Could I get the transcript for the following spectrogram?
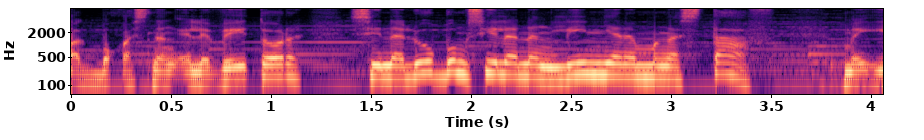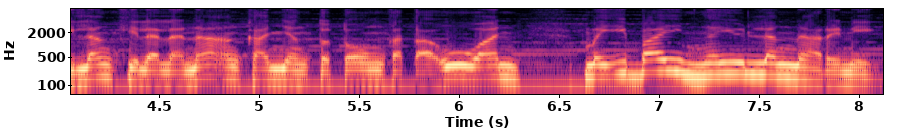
Pagbukas ng elevator, sinalubong sila ng linya ng mga staff. May ilang kilala na ang kanyang totoong katauhan, may iba'y ngayon lang narinig.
